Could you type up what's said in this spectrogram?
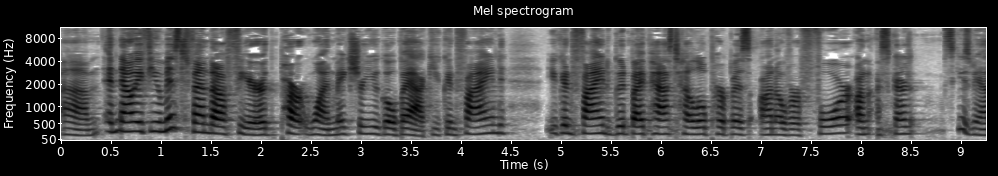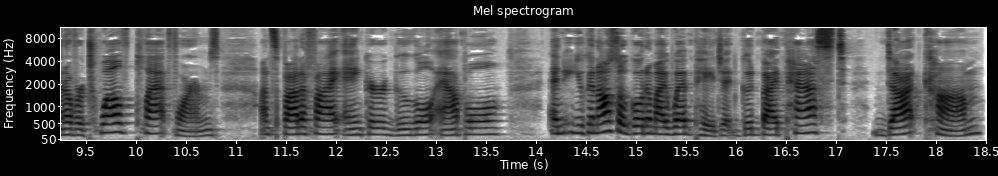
Um, and now, if you missed Fend Off Fear, part one, make sure you go back. You can find you can find Goodbye Past Hello Purpose on over four on excuse me on over 12 platforms on Spotify, Anchor, Google, Apple. And you can also go to my webpage at goodbyepast.com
